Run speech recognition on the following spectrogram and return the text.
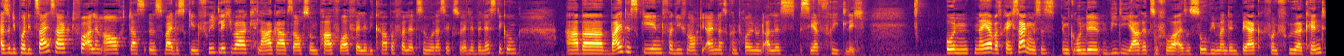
Also die Polizei sagt vor allem auch, dass es weitestgehend friedlich war. Klar gab es auch so ein paar Vorfälle wie Körperverletzung oder sexuelle Belästigung. Aber weitestgehend verliefen auch die Einlasskontrollen und alles sehr friedlich. Und naja, was kann ich sagen? Es ist im Grunde wie die Jahre zuvor, also so wie man den Berg von früher kennt.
